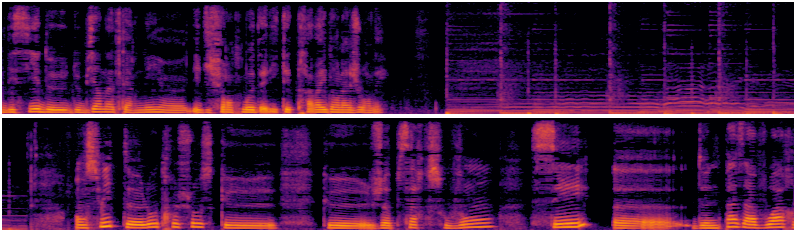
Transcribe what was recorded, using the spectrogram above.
d'essayer de, bien alterner euh, les différentes modalités de travail dans la journée. Ensuite, euh, l'autre chose que, que j'observe souvent, c'est euh, de ne pas avoir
